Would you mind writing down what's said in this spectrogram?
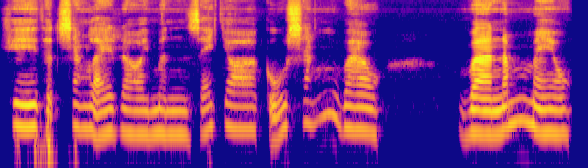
Khi thịt săn lại rồi, mình sẽ cho củ sắn vào và nấm mèo.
